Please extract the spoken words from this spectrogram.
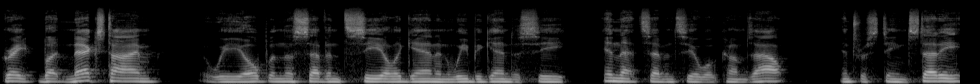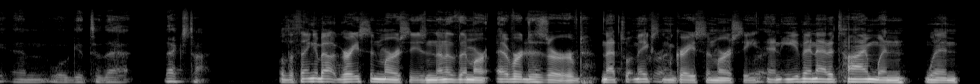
Great, but next time we open the seventh seal again, and we begin to see in that seventh seal what comes out. Interesting study, and we'll get to that next time. Well, the thing about grace and mercy is none of them are ever deserved. And that's what makes them grace and mercy. And even at a time when, when,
